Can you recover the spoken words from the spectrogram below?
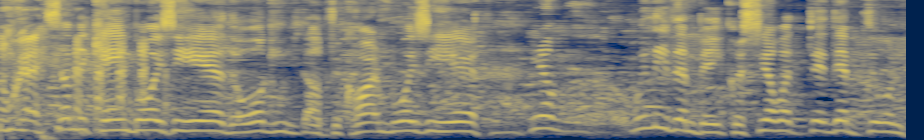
Okay. Some of the Kane boys are here. The Augie, uh, the Carton boys are here. You know, we leave them be because you know what? They're, they're doing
